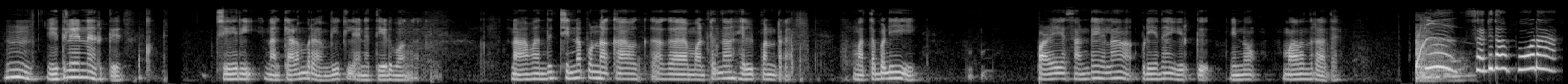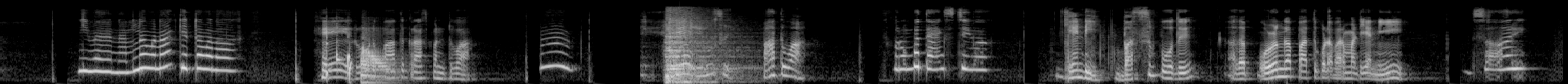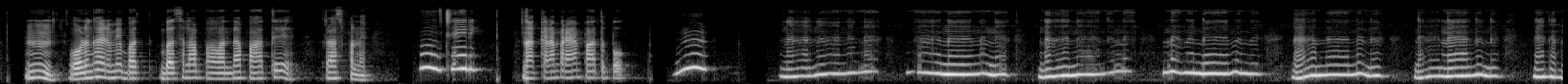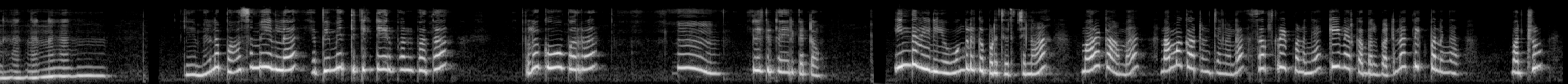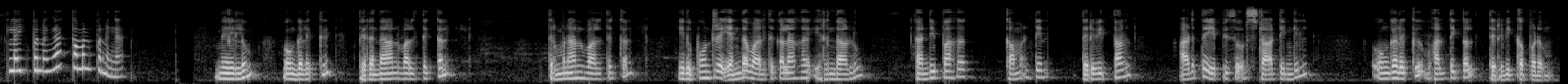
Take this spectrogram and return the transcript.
ம் இதில் என்ன இருக்கு? சரி நான் கிளம்புறேன். வீட்டில் என்னை தேடுவாங்க. நான் வந்து சின்ன பொண்ணக்காக மட்டும்தான் ஹெல்ப் பண்ணுறேன் மற்றபடி பழைய சண்டையெல்லாம் அப்படியே தான் இருக்கு. இன்னும் மறந்துடாத. பார்த்து கிராஸ் பண்ணிட்டு வா. ஏண்டி பஸ் போகுது. அதை ஒழுங்கா பார்த்து கூட வர மாட்டியா நீ ம் ஒழுங்கா இனிமே பஸ் பஸ்லாம் வந்தா பார்த்து கிராஸ் பண்ணு. சரி. நான் கிளம்புறேன் பார்த்து போ. என் மேல பாசமே இல்ல எப்பயுமே திட்டிக்கிட்டே இருப்பான்னு பார்த்தா இப்பெல்லாம் கோவப்படுறேன் ம், இருக்கட்டும் இருக்கட்டும் இந்த வீடியோ உங்களுக்கு பிடிச்சிருச்சுன்னா மறக்காம நம்ம கார்ட்டூன் சேனலை சப்ஸ்கிரைப் பண்ணுங்க கீழே இருக்க பெல் பட்டனை கிளிக் பண்ணுங்க மற்றும் லைக் பண்ணுங்க கமெண்ட் பண்ணுங்க மேலும் உங்களுக்கு பிறந்தநாள் வாழ்த்துக்கள் திருமணம் வாழ்த்துக்கள். இது போன்ற எந்த வாழ்த்துக்களாக இருந்தாலும் கண்டிப்பாக கமெண்டில் தெரிவித்தால் அடுத்த எபிசோட் ஸ்டார்டிங்கில் உங்களுக்கு வாழ்த்துக்கள் தெரிவிக்கப்படும்.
